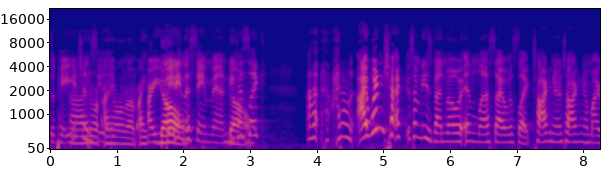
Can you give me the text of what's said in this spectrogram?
the page I and don't see I don't remember. I, are you no. dating the same man? Because No. like, I, I don't. I wouldn't check somebody's Venmo unless I was like talking to him, talking to him. I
